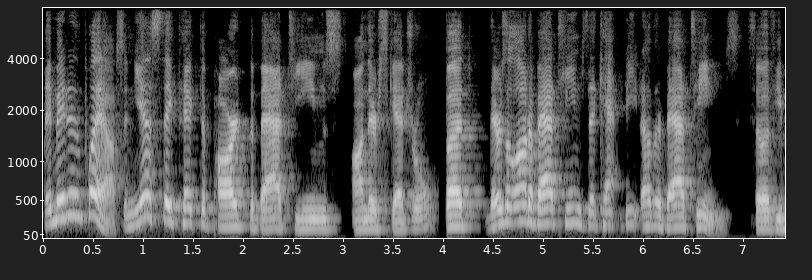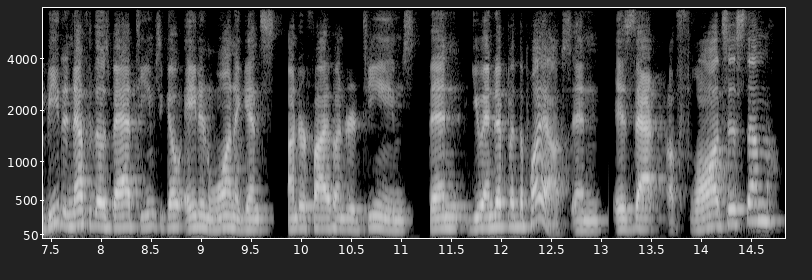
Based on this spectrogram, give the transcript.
they made it in the playoffs. And yes, they picked apart the bad teams on their schedule, but there's a lot of bad teams that can't beat other bad teams. So if you beat enough of those bad teams, you go eight and one against under 500 teams, then you end up in the playoffs. And is that a flawed system?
